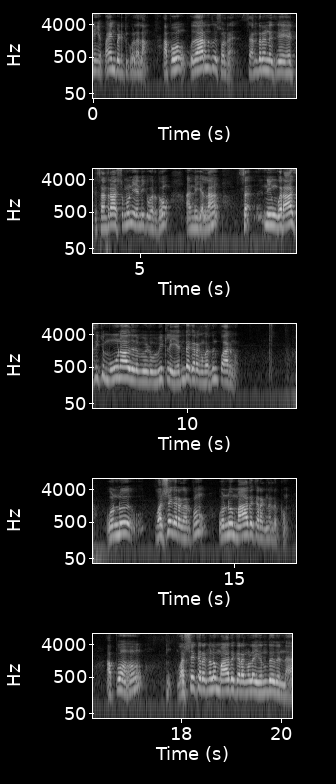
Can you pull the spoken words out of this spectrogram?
நீங்கள் பயன்படுத்தி கொள்ளலாம். அப்போது உதாரணத்துக்கு சொல்கிறேன் சந்திரனுக்கு எட்டு சந்திராஷ்டமம்னு என்றைக்கு வருதோ அன்றைக்கெல்லாம் ச நீ உங்கள் ராசிக்கு மூணாவது வீடு வீட்டில் எந்த கிரகம் வருதுன்னு பாருங்கள் ஒன்று வருஷ கிரகம் இருக்கும் ஒன்று மாத கிரகங்கள் இருக்கும். அப்போ வருஷ கிரகங்களும் மாத கிரகங்களும் இருந்ததுன்னா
